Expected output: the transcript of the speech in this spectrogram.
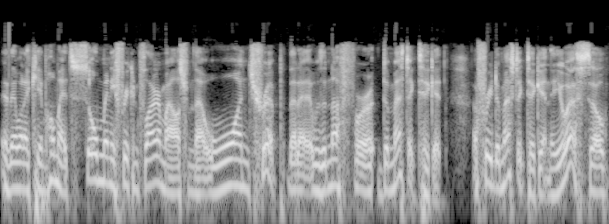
And then when I came home, I had so many freaking flyer miles from that one trip that it was enough for a domestic ticket, a free domestic ticket in the U.S. So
